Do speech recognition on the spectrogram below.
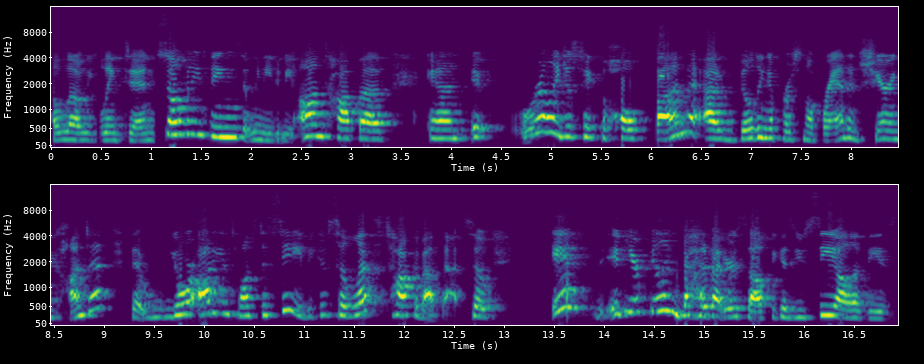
Hello, LinkedIn. So many things that we need to be on top of, and it really just takes the whole fun out of building a personal brand and sharing content that your audience wants to see. Because so let's talk about that. So if if you're feeling bad about yourself because you see all of these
